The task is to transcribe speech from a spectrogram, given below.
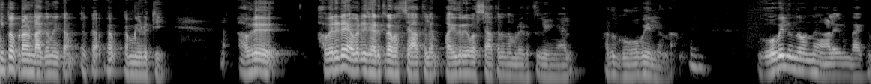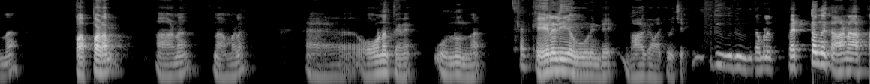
ഈ പപ്പടം ഉണ്ടാക്കുന്ന കമ്മ്യൂണിറ്റി അവർ അവരുടെ അവരുടെ ചരിത്ര പശ്ചാത്തലം പൈതൃക പശ്ചാത്തലം നമ്മൾ എടുത്തു കഴിഞ്ഞാൽ അത് ഗോവയിൽ നിന്നാണ്. ഗോവയിൽ നിന്ന് വന്ന ആളുകൾ ഉണ്ടാക്കുന്ന പപ്പടം ആണ് നമ്മൾ ഓണത്തിന് ഉണ്ണുന്ന കേരളീയ ഊണിന്റെ ഭാഗമാക്കി വെച്ചിരിക്കുന്നത്. ഇത് ഒരു നമ്മൾ പെട്ടെന്ന് കാണാത്ത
